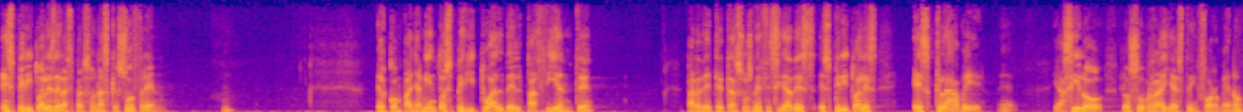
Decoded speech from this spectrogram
espirituales de las personas que sufren. El acompañamiento espiritual del paciente para detectar sus necesidades espirituales es clave. ¿eh? Y así lo, lo, subraya este informe, ¿no?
